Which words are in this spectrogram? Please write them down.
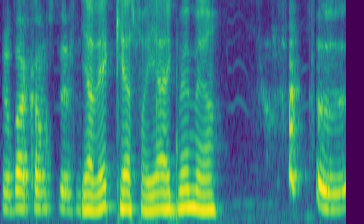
Det var bare kom, Steffen. Jeg er væk, Kasper. Jeg er ikke med mere. Øh,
